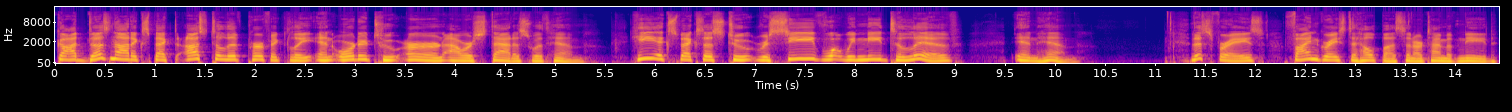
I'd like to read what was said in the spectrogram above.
God does not expect us to live perfectly in order to earn our status with Him. He expects us to receive what we need to live in Him. This phrase, find grace to help us in our time of need,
